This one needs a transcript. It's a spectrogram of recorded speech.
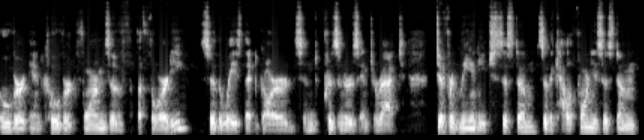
overt and covert forms of authority, so the ways that guards and prisoners interact differently in each system. So the California system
